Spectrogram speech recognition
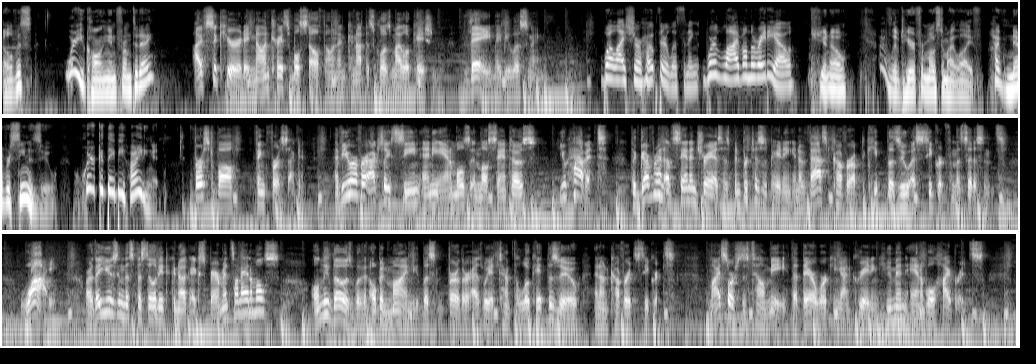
Elvis, where are you calling in from today? I've secured a non traceable cell phone and cannot disclose my location. They may be listening. Well, I sure hope they're listening. We're live on the radio. You know, I've lived here for most of my life. I've never seen a zoo. Where could they be hiding it? First of all, think for a second. Have you ever actually seen any animals in Los Santos? You haven't. The government of San Andreas has been participating in a vast cover up to keep the zoo a secret from the citizens. Why? Are they using this facility to conduct experiments on animals? Only those with an open mind need listen further as we attempt to locate the zoo and uncover its secrets. My sources tell me that they are working on creating human animal hybrids.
